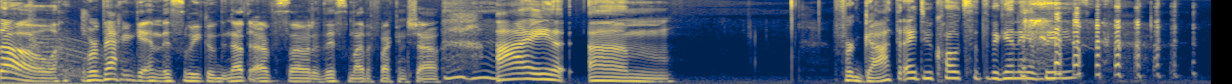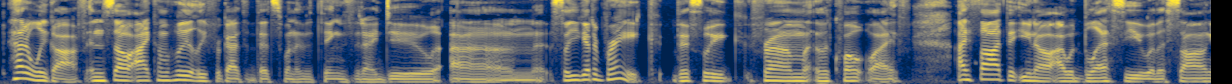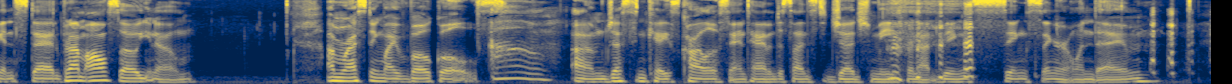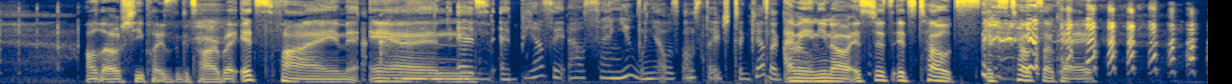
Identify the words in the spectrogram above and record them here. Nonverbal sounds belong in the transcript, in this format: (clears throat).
So we're back again this week with another episode of this motherfucking show. I um forgot that I do quotes at the beginning of these. (laughs) Had a week off, and so I completely forgot that that's one of the things that I do. Um, so you get a break this week from the quote life. I thought that you know I would bless you with a song instead, but I'm also you know I'm resting my vocals. Oh. Um, just in case Carlos Santana decides to judge me for not being (laughs) a sing singer one day. Although she plays the guitar, but it's fine. And, and, and Beyonce outsang you when y'all was on stage together. Girl. I mean, you know, it's just it's totes. It's totes okay. (laughs)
